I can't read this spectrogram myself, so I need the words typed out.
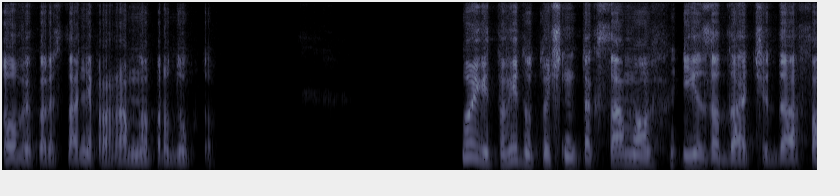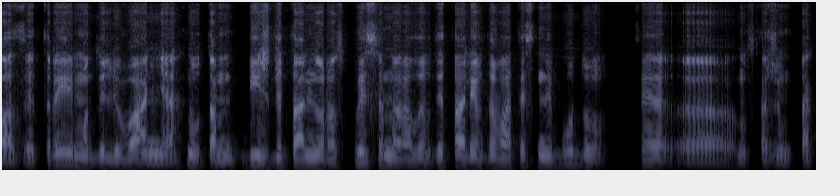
до використання програмного продукту. Ну і відповідно точно так само і задачі да, фази 3 моделювання. Ну там більш детально розписано, але в деталі вдаватись не буду. Це, ну скажімо так,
